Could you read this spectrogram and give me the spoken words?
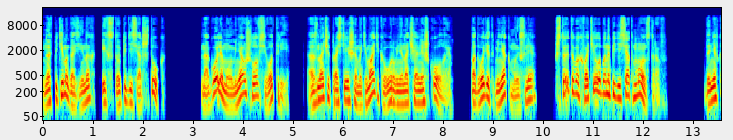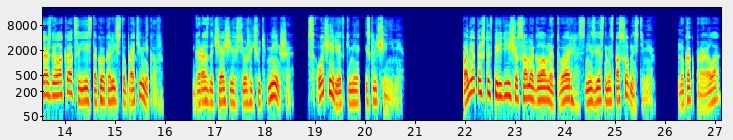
Но в пяти магазинах их 150 штук. На голема у меня ушло всего три, а значит, простейшая математика уровня начальной школы подводит меня к мысли, что этого хватило бы на 50 монстров. Да не в каждой локации есть такое количество противников. Гораздо чаще их все же чуть меньше, с очень редкими исключениями. Понятно, что впереди еще самая главная тварь с неизвестными способностями, но, как правило,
